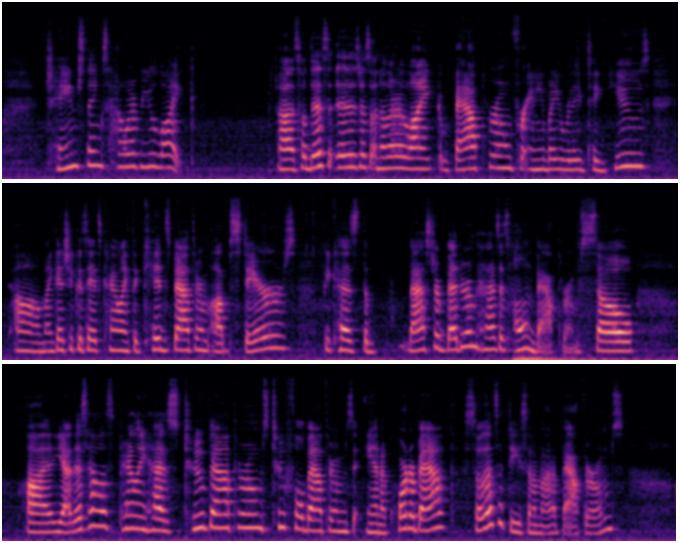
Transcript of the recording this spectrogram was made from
change things however you like. Uh, so this is just another like bathroom for anybody ready to use. Um, I guess you could say it's kind of like the kids' bathroom upstairs because the master bedroom has its own bathroom. So, uh, yeah, this house apparently has two bathrooms, two full bathrooms, and a quarter bath. So that's a decent amount of bathrooms.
